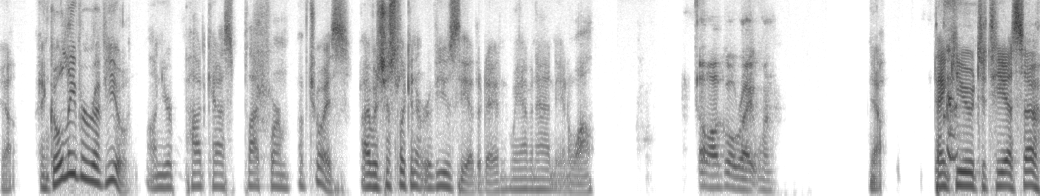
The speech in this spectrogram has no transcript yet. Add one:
Yeah, and go leave a review on your podcast platform of choice. I was just looking at reviews the other day, and we haven't had any in a while. Oh, I'll go write one. Yeah. Thank you to TSO.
